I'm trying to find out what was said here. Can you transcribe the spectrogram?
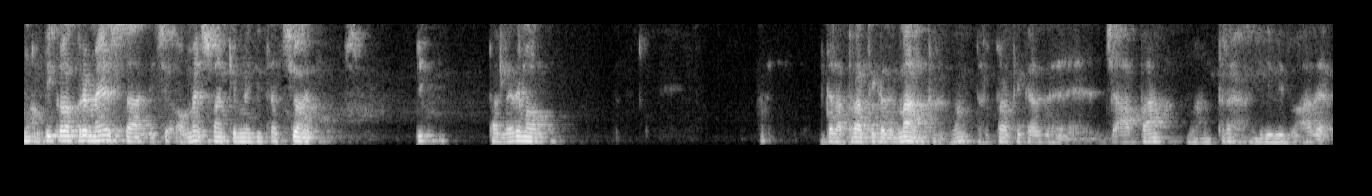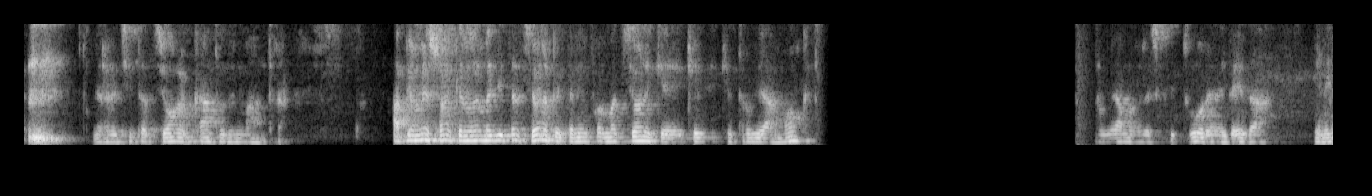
Una piccola premessa, dice, ho messo anche meditazione, parleremo della pratica del mantra, no? della pratica del japa, mantra individuale, della recitazione, il canto del mantra. Abbiamo messo anche nella meditazione perché le informazioni che, che, che troviamo, che troviamo nelle scritture, nei Veda e nei,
